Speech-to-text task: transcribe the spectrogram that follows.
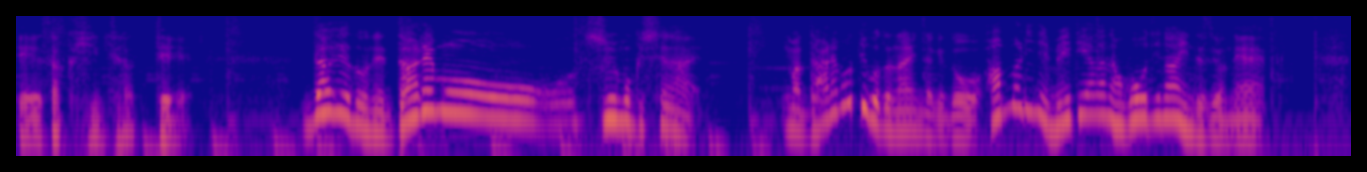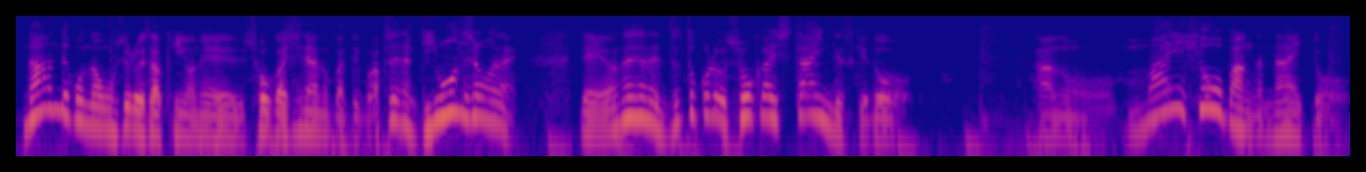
えー、作品であって、だけどね、誰も注目してない。まあ誰もっていうことはないんだけど、あんまりね、メディアがね、報じないんですよね。なんでこんな面白い作品をね、紹介しないのかって、私は疑問でしょうがない。で、私はね、ずっとこれを紹介したいんですけど、あの、前評判がないと、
